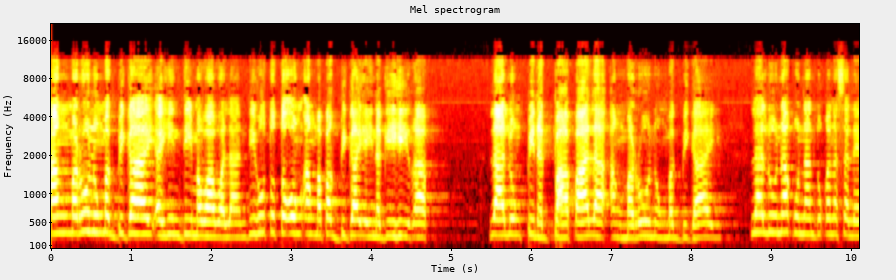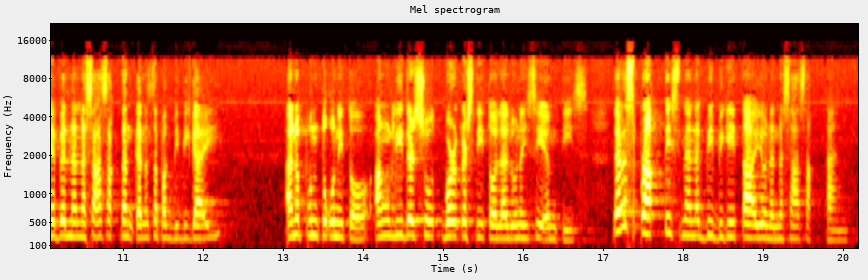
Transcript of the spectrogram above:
Ang marunong magbigay ay hindi mawawalan. Di ho totoong ang mapagbigay ay naghihirap. Lalong pinagpapala ang marunong magbigay. Lalo na kung nando ka na sa level na nasasaktan ka na sa pagbibigay. Ano punto ko nito? Ang leadership workers dito, lalo na yung CMTs, let us practice na nagbibigay tayo na nasasaktan.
